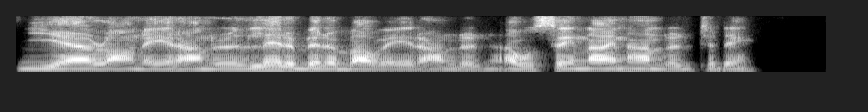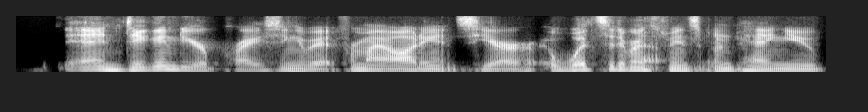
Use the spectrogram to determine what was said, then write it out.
yeah, around 800, a little bit above 800. I would say 900 today. And dig into your pricing a bit for my audience here. What's the difference yeah. between someone paying you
